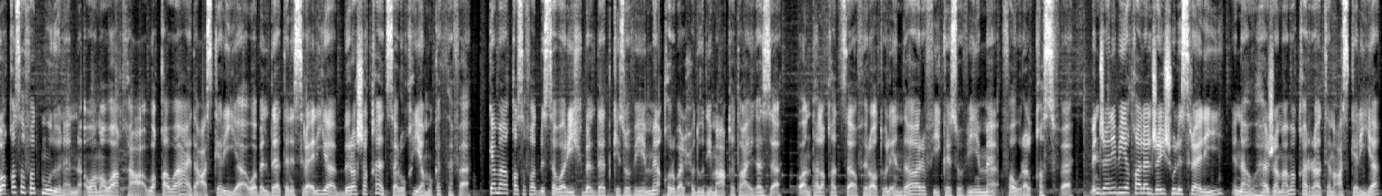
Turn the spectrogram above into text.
وقصفت مدنا ومواقع وقواعد عسكرية وبلدات إسرائيلية برشقات صاروخية مكثفة. كما قصفت بالصواريخ بلدة كيسوفيم قرب الحدود مع قطاع غزة وانطلقت صافرات الإنذار في كيسوفيم فور القصف. من جانبه قال الجيش الإسرائيلي إنه هاجم مقرات عسكرية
